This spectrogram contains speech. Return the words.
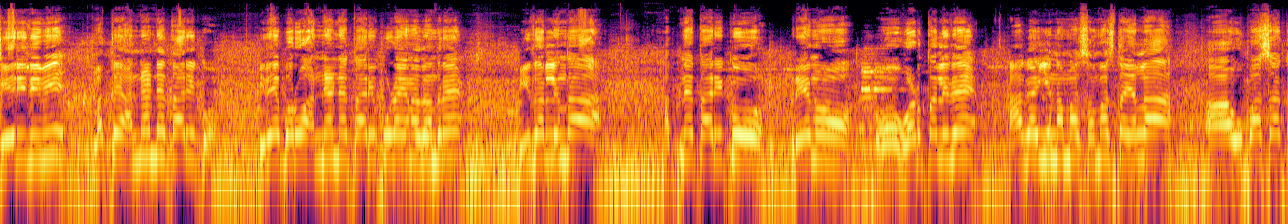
ಸೇರಿದ್ದೀವಿ. ಮತ್ತು ಹನ್ನೆರಡನೇ ತಾರೀಕು, ಇದೇ ಬರುವ ಹನ್ನೆರಡನೇ ತಾರೀಕು ಕೂಡ ಏನದಂದರೆ ಬೀದರ್ಲಿಂದ ಹತ್ತನೇ ತಾರೀಕು ಟ್ರೇನು ಹೊಡ್ತಲಿದೆ ಹಾಗಾಗಿ ನಮ್ಮ ಸಮಸ್ತ ಎಲ್ಲ ಉಪಾಸಕ,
